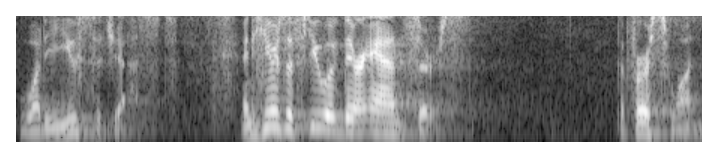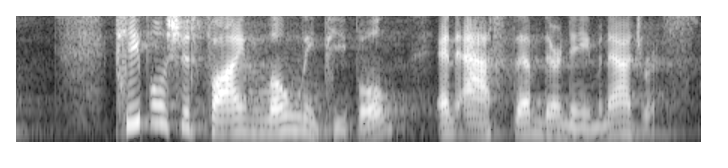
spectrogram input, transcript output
What do you suggest? And here's a few of their answers. The first one people should find lonely people and ask them their name and address.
